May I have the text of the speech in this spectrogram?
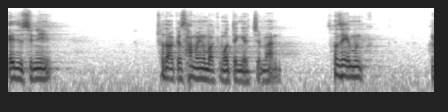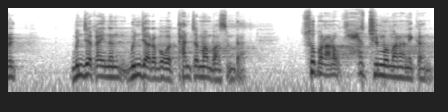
에디슨이 초등학교 3학년밖에 못 다녔지만 선생님은 그를 문제가 있는 문제를 보고 단점만 봤습니다. 수업은 안 하고 계속 질문만 하니까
